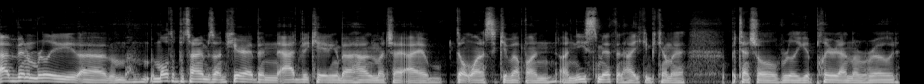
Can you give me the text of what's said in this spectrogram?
I've been really um, multiple times on here. I've been advocating about how much I, I, don't want us to give up on on Nesmith and how you can become a potential really good player down the road.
